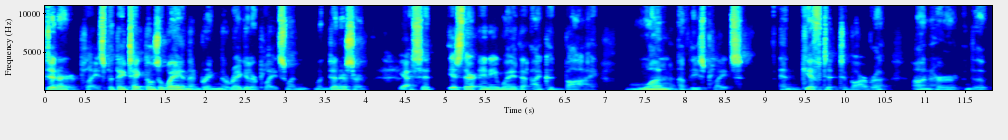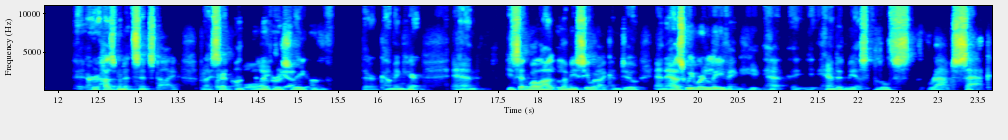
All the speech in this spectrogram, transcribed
dinner plates, but they take those away and then bring the regular plates when when dinner's served. Yeah. I said, is there any way that I could buy one of these plates and gift it to Barbara on her the her husband had since died, but I a said on the idea. anniversary of their coming here, and he said, "Well, I'll, let me see what I can do." And as we were leaving, he had he handed me a little wrapped sack,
